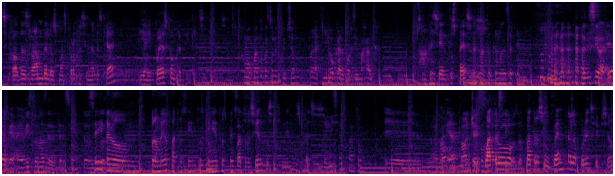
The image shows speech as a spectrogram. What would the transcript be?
Scott SRAM de los más profesionales que hay, y ahí puedes competir. ¿Cómo cuánto cuesta una inscripción aquí local, por decir Majalca? Ay, 100 no, pesos. no toquemos ese tema. No sé si varía, porque había visto unos de 300. Sí, otros de- pero promedio 400, 500 pesos. 400 a 500 pesos. ¿Delicias? ¿Cuánto? Eh, como cuatro- tres tipos, ¿no? 4.50 la pura inscripción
